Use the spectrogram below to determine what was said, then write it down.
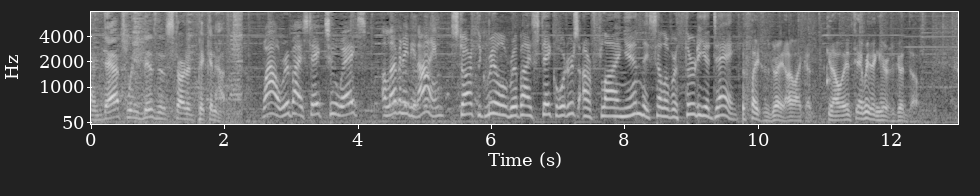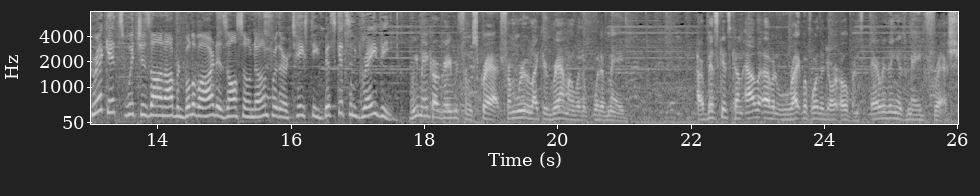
and that's when business started picking up. Wow, ribeye steak, two eggs, $11.89. Start the Grill ribeye steak orders are flying in. They sell over 30 a day. This place is great. I like it. You know, it's everything here is good though. Crickets, which is on Auburn Boulevard, is also known for their tasty biscuits and gravy. We make our gravy from scratch, from roux like your grandma would have, would have made. Our biscuits come out of the oven right before the door opens. Everything is made fresh.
